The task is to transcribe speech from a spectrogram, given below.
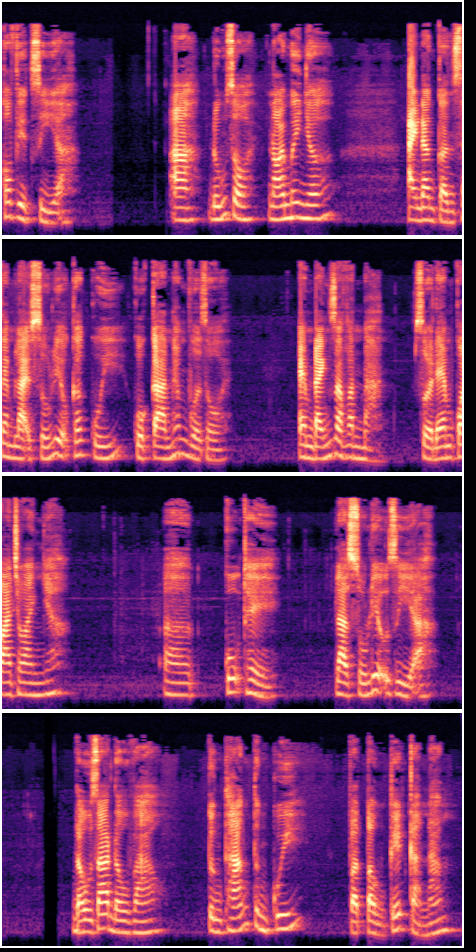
có việc gì ạ? À? đúng rồi, nói mới nhớ. Anh đang cần xem lại số liệu các quý của cả năm vừa rồi. Em đánh ra văn bản rồi đem qua cho anh nhé. À, cụ thể là số liệu gì ạ? Đầu ra đầu vào, từng tháng từng quý và tổng kết cả năm.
